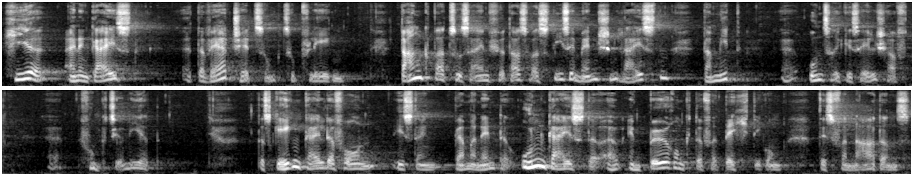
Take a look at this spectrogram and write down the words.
Hier einen Geist der Wertschätzung zu pflegen, dankbar zu sein für das, was diese Menschen leisten, damit äh, unsere Gesellschaft äh, funktioniert. Das Gegenteil davon ist ein permanenter Ungeist der Empörung, der Verdächtigung, des Vernaderns.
